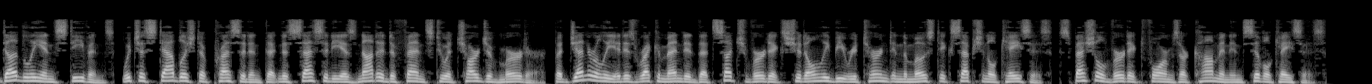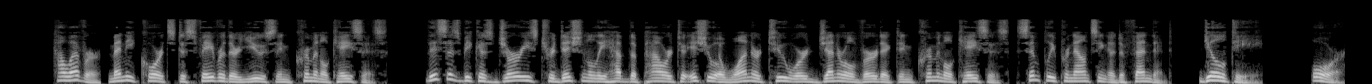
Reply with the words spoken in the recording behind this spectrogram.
Dudley and Stephens, which established a precedent that necessity is not a defense to a charge of murder, but generally it is recommended that such verdicts should only be returned in the most exceptional cases. Special verdict forms are common in civil cases. However, many courts disfavor their use in criminal cases. This is because juries traditionally have the power to issue a one- or two-word general verdict in criminal cases, simply pronouncing a defendant «guilty» or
